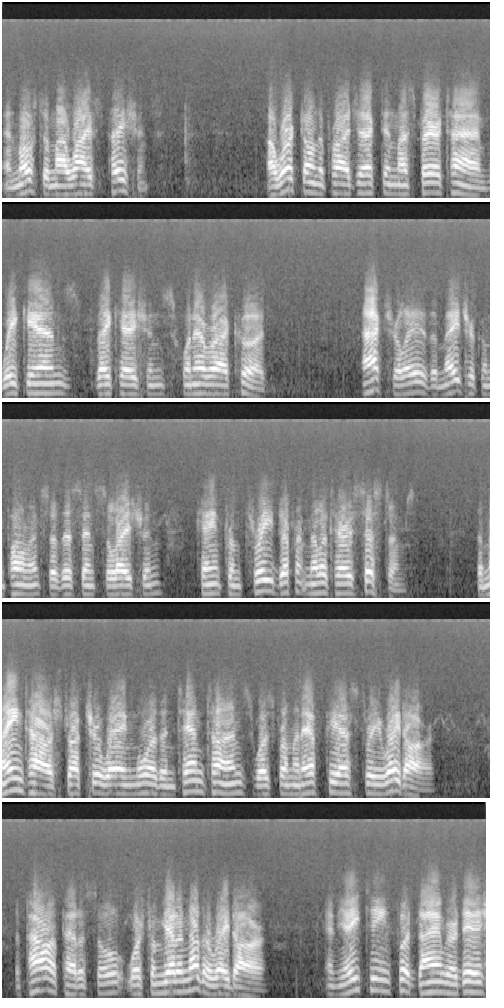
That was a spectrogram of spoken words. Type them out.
and most of my wife's patience. I worked on the project in my spare time, weekends, vacations, whenever I could. Actually, the major components of this installation came from three different military systems. The main tower structure, weighing more than 10 tons, was from an FPS-3 radar. The power pedestal was from yet another radar. And the 18-foot diameter dish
